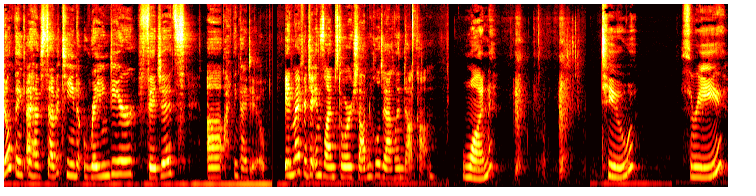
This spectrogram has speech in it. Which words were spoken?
don't think I have 17 reindeer fidgets? Uh, I think I do. In my fidget and slime store, shopnicholejacklyne.com. One, two, three,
